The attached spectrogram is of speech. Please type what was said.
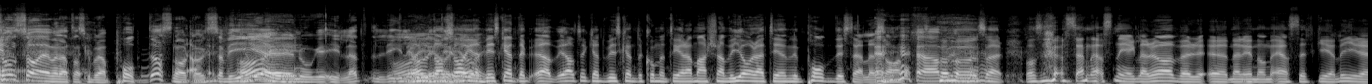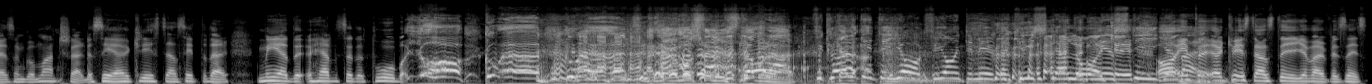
Anton sa även att han ska börja podda snart också, så vi är nog illa, ligger Ja, lite de sa ju att vi ska inte, jag tycker att vi ska inte kommentera matcherna, vi gör det här till en podd istället sa han. så här. Och sen, sen när jag sneglar över eh, när det är någon SFG-lirare som går match här, då ser jag hur Christian sitter där med headsetet på och bara Ja! Kom Alltså, jag måste lyssna på det här. Förklara att det inte är jag, för jag är inte med utan Christian Lången Ja, Stigenberg. ja, Christian Stigenberg precis.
